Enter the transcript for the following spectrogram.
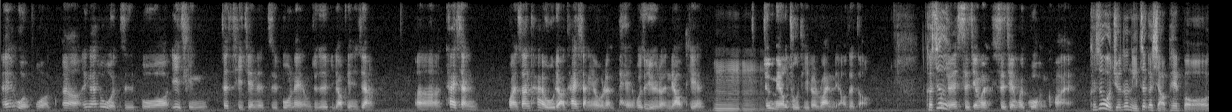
哎、欸，我我呃，应该说我直播疫情这期间的直播内容就是比较偏向呃，太想。晚上太无聊，太想有人陪，或是有人聊天，嗯嗯，就没有主题的乱聊这种。可是我觉得时间会时间会过很快。可是我觉得你这个小 paper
